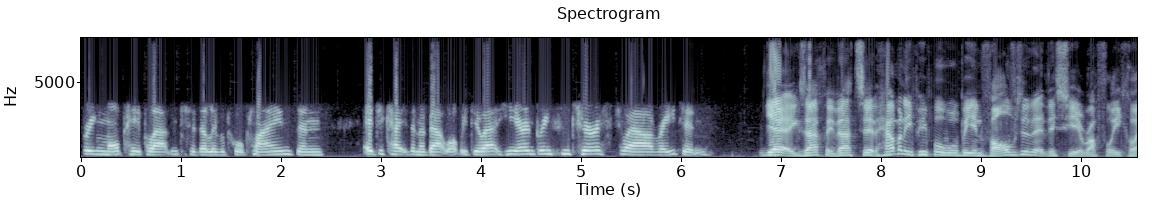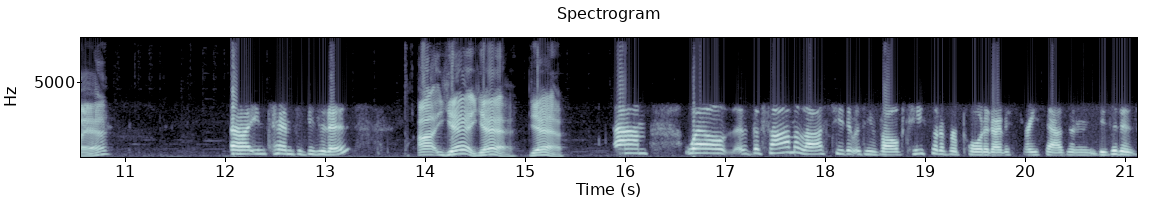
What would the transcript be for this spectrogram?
bring more people out into the Liverpool Plains and educate them about what we do out here and bring some tourists to our region. Yeah, exactly. That's it. How many people will be involved in it this year, roughly, Clare? Uh, in terms of visitors, Uh, yeah, yeah, yeah. Um, well, the farmer last year that was involved, he sort of reported over 3,000 visitors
